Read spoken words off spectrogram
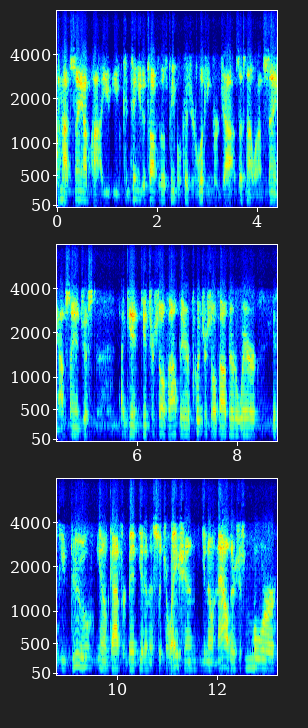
I'm not saying I'm, uh, you, you continue to talk to those people because you're looking for jobs. That's not what I'm saying. I'm saying just, again, get yourself out there, put yourself out there to where if you do, you know, God forbid, get in this situation, you know, now there's just more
